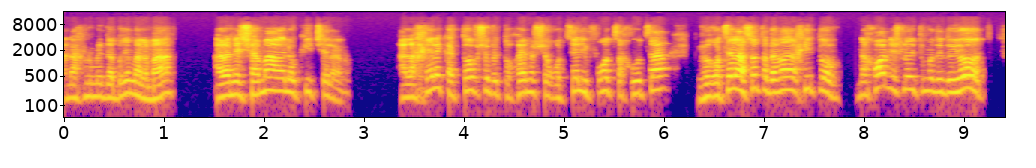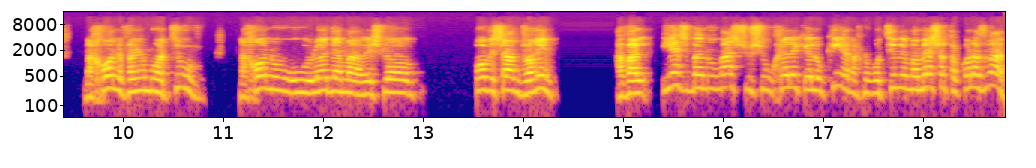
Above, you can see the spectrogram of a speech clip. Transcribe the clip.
אנחנו מדברים על מה? על הנשמה האלוקית שלנו. על החלק הטוב שבתוכנו שרוצה לפרוץ החוצה ורוצה לעשות את הדבר הכי טוב. נכון, יש לו התמודדויות, נכון, לפעמים הוא עצוב, נכון, הוא, הוא לא יודע מה, יש לו פה ושם דברים, אבל יש בנו משהו שהוא חלק אלוקי, אנחנו רוצים לממש אותו כל הזמן.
